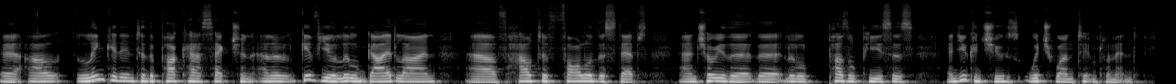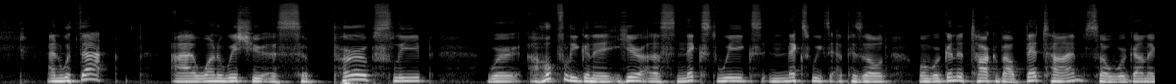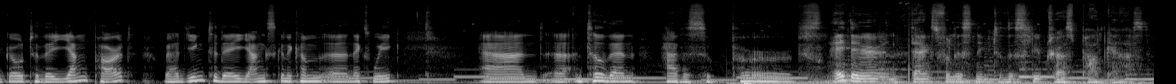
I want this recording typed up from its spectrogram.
Uh, I'll link it into the podcast section and it'll give you a little guideline of how to follow the steps and show you the, the little puzzle pieces and you can choose which one to implement. And with that, I want to wish you a superb sleep. We're hopefully going to hear us next week's next week's episode when we're going to talk about bedtime. So we're going to go to the yang part. We had Ying today. Yang's going to come uh, next week. And uh, until then, have a superb sleep. Hey there, and thanks for listening to the Sleep Trust podcast.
